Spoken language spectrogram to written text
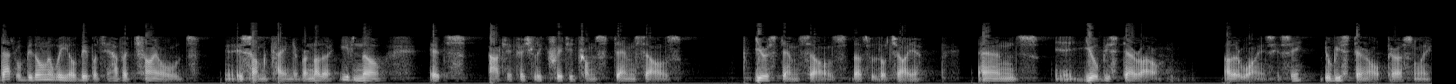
that will be the only way you'll be able to have a child of some kind or another, even though it's artificially created from stem cells your stem cells. That's what they'll tell you. And you'll be sterile otherwise, you see. You'll be sterile personally.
